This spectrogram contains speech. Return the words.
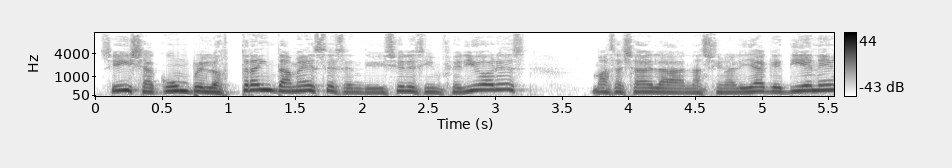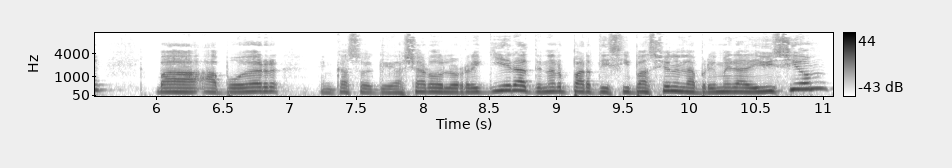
¿sí? Ya cumple los 30 meses en divisiones inferiores, más allá de la nacionalidad que tiene, va a poder, en caso de que Gallardo lo requiera, tener participación en la primera división.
